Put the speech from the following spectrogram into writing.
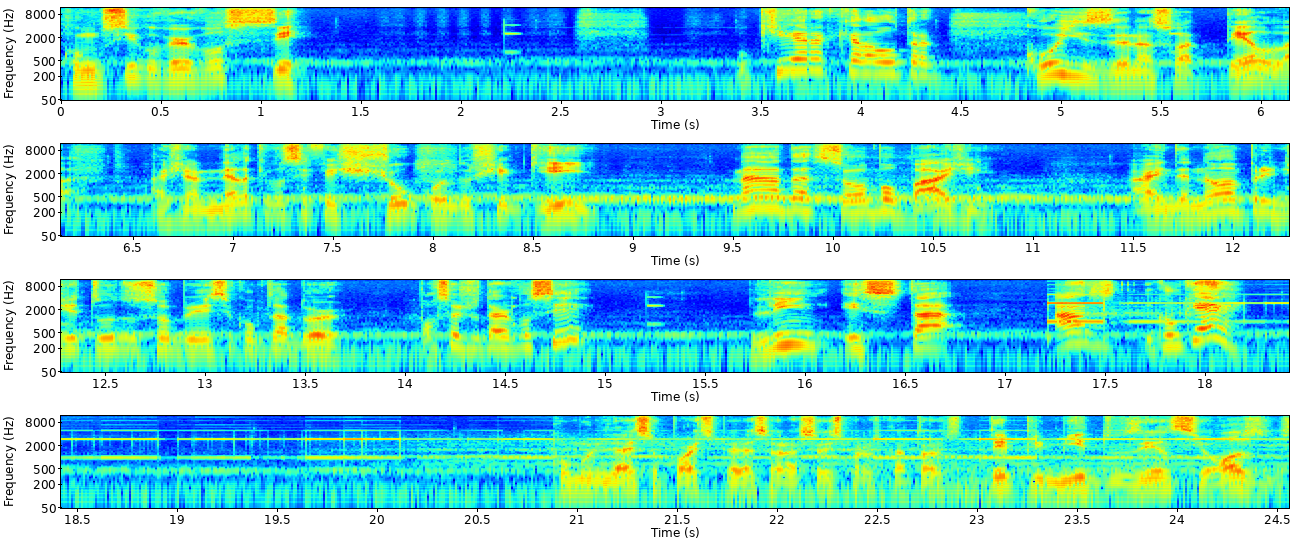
Consigo ver você. O que era aquela outra coisa na sua tela? A janela que você fechou quando eu cheguei? Nada, só bobagem. Ainda não aprendi tudo sobre esse computador. Posso ajudar você? Lin está... As... Como que é? Comunidade suporte esperança orações para os católicos deprimidos e ansiosos.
